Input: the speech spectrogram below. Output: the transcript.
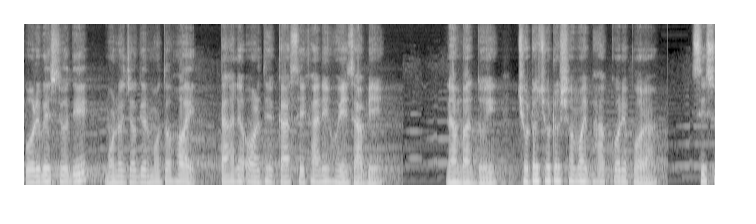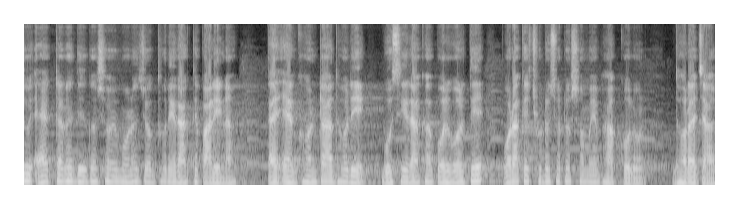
পরিবেশ যদি মনোযোগের মতো হয়, তাহলে অর্ধেক কাজ সেখানে হয়ে যাবে। নাম্বার দুই, ছোট ছোট সময় ভাগ করে পড়া। শিশু একটানা দীর্ঘ সময় মনোযোগ ধরে রাখতে পারে না, তাই এক ঘণ্টা ধরে বসিয়ে রাখার পরিবর্তে পড়াকে ছোট ছোট সময়ে ভাগ করুন। ধরা যাক,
